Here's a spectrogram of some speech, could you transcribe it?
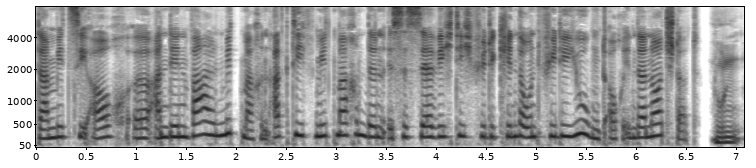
damit sie auch äh, an den Wahlen mitmachen, aktiv mitmachen, denn es ist sehr wichtig für die Kinder und für die Jugend, auch in der Nordstadt. Nun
